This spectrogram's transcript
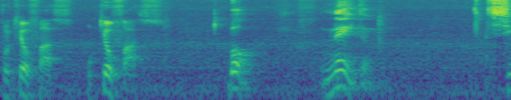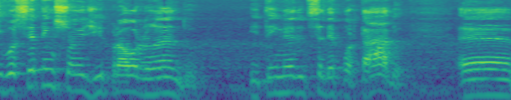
por que eu faço? O que eu faço? Bom, Nathan, se você tem sonho de ir para Orlando e tem medo de ser deportado, é,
